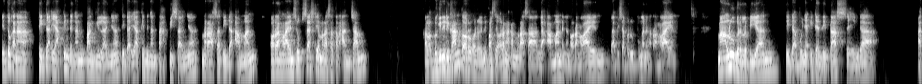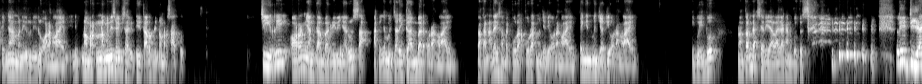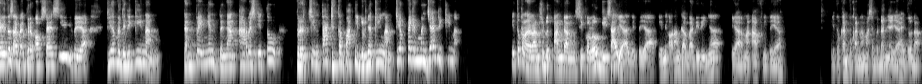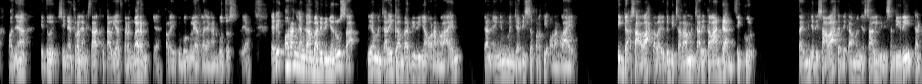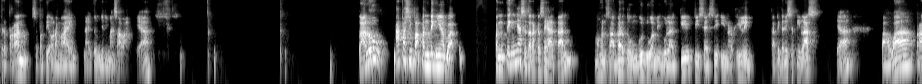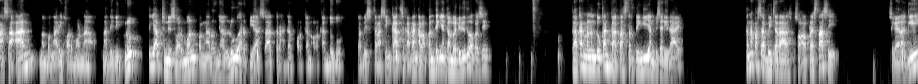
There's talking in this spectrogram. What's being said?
Itu karena tidak yakin dengan panggilannya, tidak yakin dengan tahbisannya, merasa tidak aman, orang lain sukses dia merasa terancam, kalau begini di kantor, waduh ini pasti orang akan merasa nggak aman dengan orang lain, nggak bisa berhubungan dengan orang lain. malu berlebihan, tidak punya identitas sehingga akhirnya meniru-niru orang lain. Ini nomor enam ini saya bisa ditaruh di nomor satu. Ciri orang yang gambar dirinya rusak, akhirnya mencari gambar orang lain. Bahkan ada yang sampai pura-pura menjadi orang lain, pengen menjadi orang lain. Ibu-ibu, nonton nggak serial layangan putus? Lydia itu sampai berobsesi gitu ya. Dia menjadi Kinan dan pengen dengan Aris itu bercinta di tempat tidurnya Kinan. Dia pengen menjadi Kinan. Itu kalau dalam sudut pandang psikologi saya gitu ya, ini orang gambar dirinya ya maaf gitu ya. Itu kan bukan nama sebenarnya ya, itu namanya itu sinetron yang kita kita lihat bareng-bareng ya. Kalau ibu-ibu melihat layangan putus ya. Jadi orang yang gambar dirinya rusak, dia mencari gambar dirinya orang lain dan ingin menjadi seperti orang lain. Tidak salah kalau itu bicara mencari teladan, figur tapi menjadi salah ketika menyesali diri sendiri dan berperan seperti orang lain. Nah, itu menjadi masalah ya. Lalu apa sih Pak pentingnya Pak? Pentingnya secara kesehatan, mohon sabar tunggu dua minggu lagi di sesi inner healing. Tapi tadi sekilas ya bahwa perasaan mempengaruhi hormonal. Nanti di grup tiap jenis hormon pengaruhnya luar biasa terhadap organ-organ tubuh. Tapi secara singkat, sekarang kalau pentingnya gambar diri itu apa sih? Bahkan menentukan batas tertinggi yang bisa diraih. Kenapa saya bicara soal prestasi? Sekali lagi,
